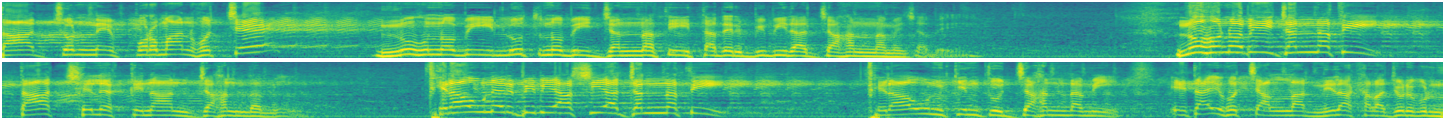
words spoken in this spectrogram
তার জন্যে প্রমাণ হচ্ছে, নুহ নবী, লুত নবী, জান্নাতি তাদের বিবিরা জাহান নামে যাবে। নুহ নবী জান্নাতি, তার ছেলে কিনান জাহান্নামী। ফেরাউনের বিবি আসিয়া জান্নাতি। ফেরাউন কিন্তু জাহান্নামি। এটাই হচ্ছে আল্লাহর নীলা খেলা, জোরে বলুন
